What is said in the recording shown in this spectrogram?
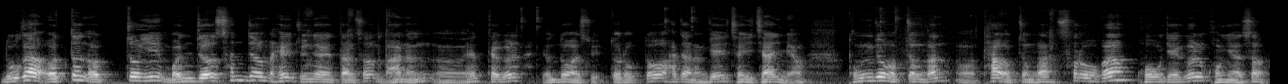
누가 어떤 업종이 먼저 선점해 주냐에 따라서 많은 어, 혜택을 연동할 수 있도록 또 하자는 게 저희 제안이며 동종 업종 간, 어, 타 업종 간 서로가 고객을 공유해서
